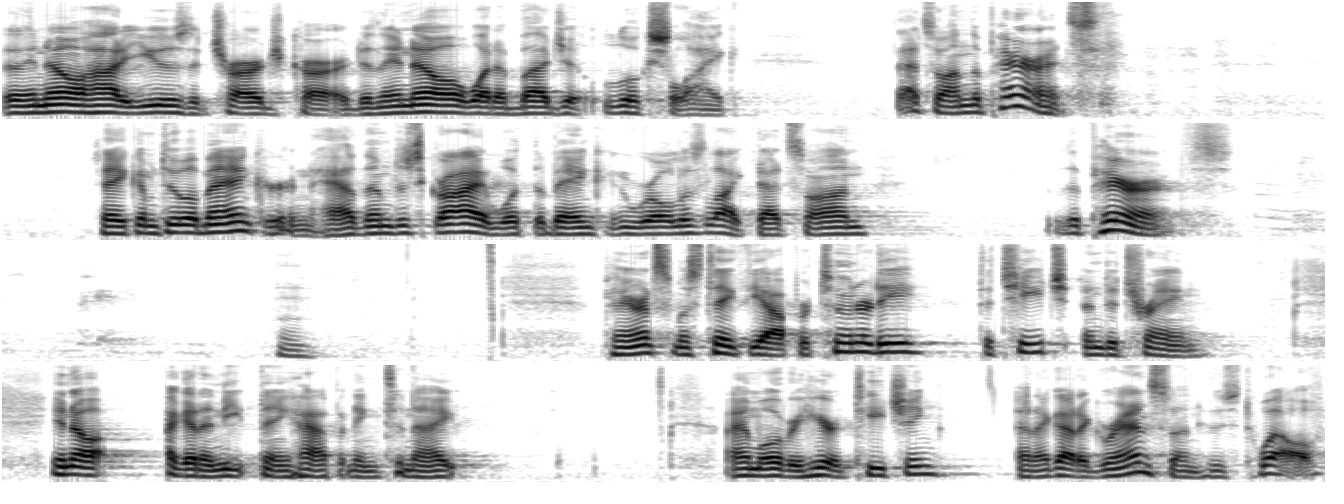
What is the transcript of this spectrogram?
Do they know how to use a charge card? Do they know what a budget looks like? That's on the parents. Take them to a banker and have them describe what the banking world is like. That's on the parents. Hmm. Parents must take the opportunity to teach and to train. You know, I got a neat thing happening tonight. I'm over here teaching and I got a grandson who's 12.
